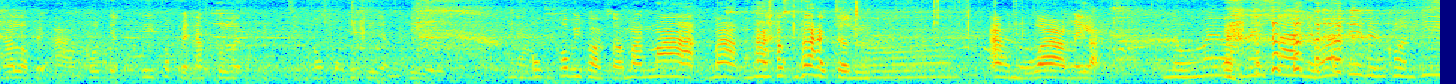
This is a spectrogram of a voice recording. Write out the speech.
ถ้าเราไปอ่านพวกที่เขาเป็นนักธุรกิจจริงเขาคงไม่ใช่อย่างพี่เลยเขาเขามีความสามารถมากมากมากมากจนอ๋ออะหนูว่าไหม่ล่ะหนูไม่ไม่ใช่หนูว่าพี่เป็นคนที่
